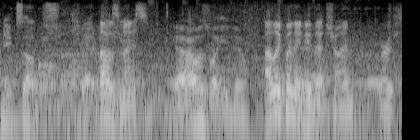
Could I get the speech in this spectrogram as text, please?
mix-ups better. That was nice. Yeah, that was what you do. I like when they do that shine first.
